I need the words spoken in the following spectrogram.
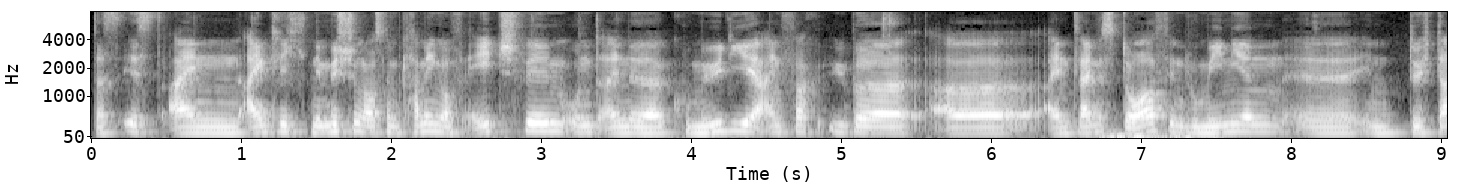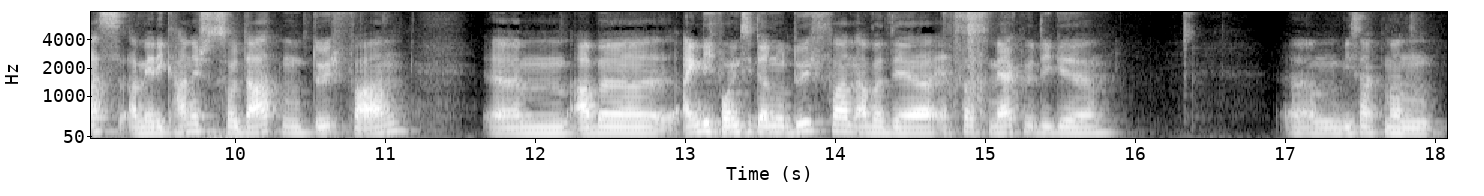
Das ist ein, eigentlich eine Mischung aus einem Coming-of-Age-Film und einer Komödie, einfach über äh, ein kleines Dorf in Rumänien, äh, in, durch das amerikanische Soldaten durchfahren. Ähm, aber eigentlich wollen sie da nur durchfahren, aber der etwas merkwürdige, ähm, wie sagt man,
